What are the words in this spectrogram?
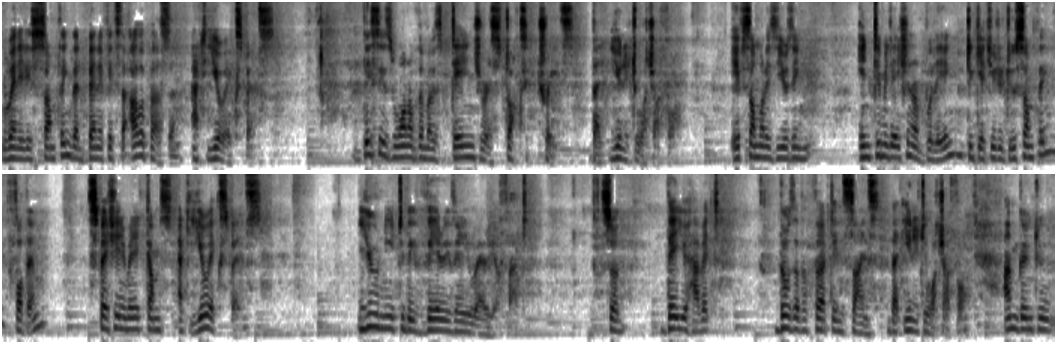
when it is something that benefits the other person at your expense. This is one of the most dangerous toxic traits that you need to watch out for. If someone is using intimidation or bullying to get you to do something for them, especially when it comes at your expense, you need to be very, very wary of that. So, there you have it. Those are the 13 signs that you need to watch out for. I'm going to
